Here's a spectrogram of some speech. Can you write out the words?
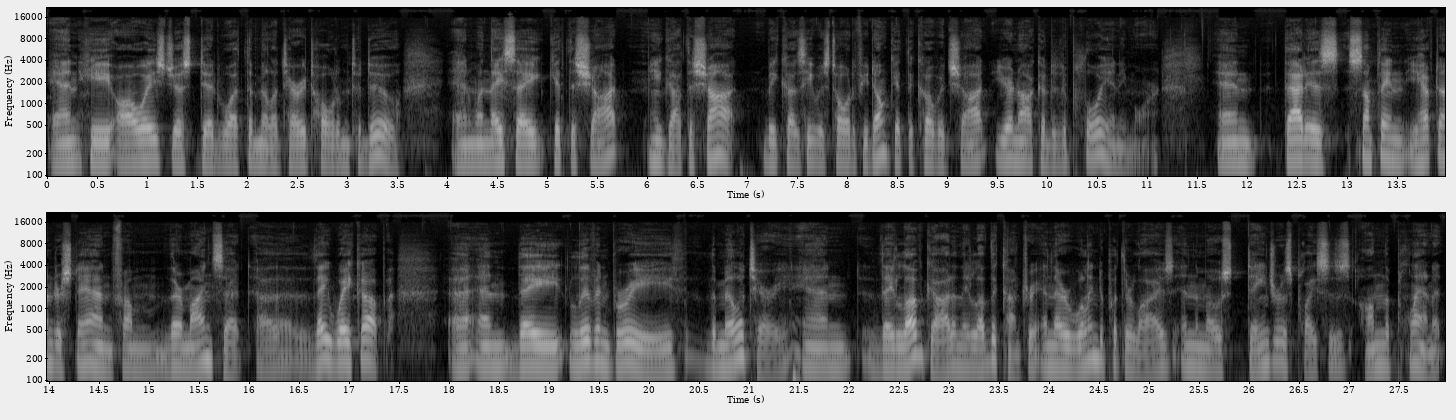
and he always just did what the military told him to do. And when they say, get the shot, he got the shot because he was told if you don't get the COVID shot, you're not going to deploy anymore. And that is something you have to understand from their mindset. Uh, they wake up uh, and they live and breathe the military, and they love God and they love the country, and they're willing to put their lives in the most dangerous places on the planet.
